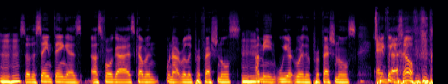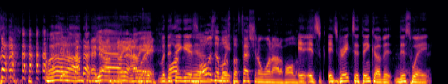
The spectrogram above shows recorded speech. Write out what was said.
Mm-hmm. So the same thing as us four guys coming, we're not really professionals. I mean, we're we're the professionals. Speak And, for uh, yourself. Well, I'm t- yeah, playing, I I'm mean, playing. But the or- thing is, yeah. What was the most Wait. professional one out of all of us? it, it's it's great to think of it this way.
